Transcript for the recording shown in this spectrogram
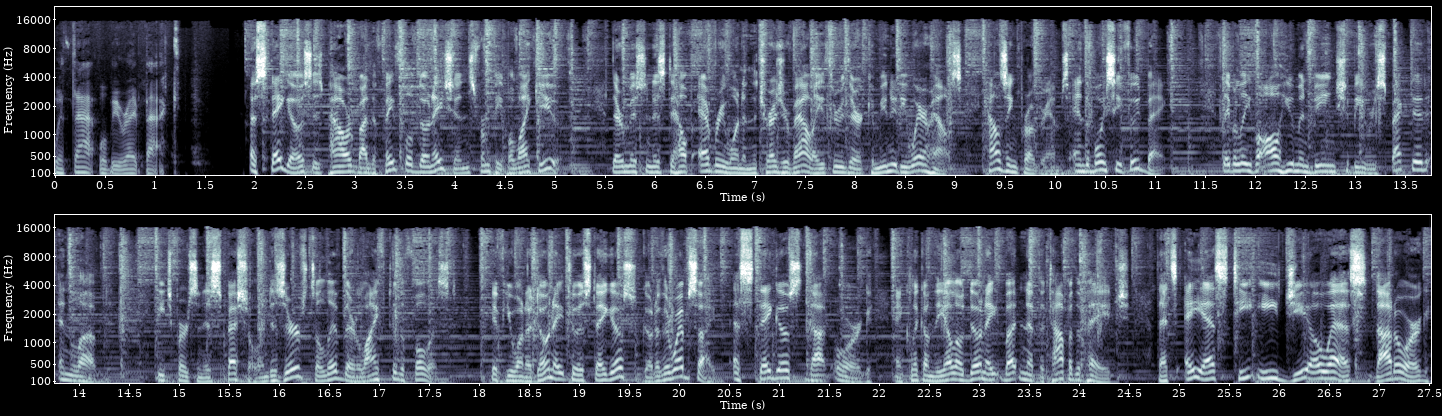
With that, we'll be right back. Astegos is powered by the faithful donations from people like you. Their mission is to help everyone in the Treasure Valley through their community warehouse, housing programs, and the Boise Food Bank. They believe all human beings should be respected and loved. Each person is special and deserves to live their life to the fullest. If you want to donate to Astegos, go to their website, astegos.org, and click on the yellow donate button at the top of the page. That's A S T E G O S dot org,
